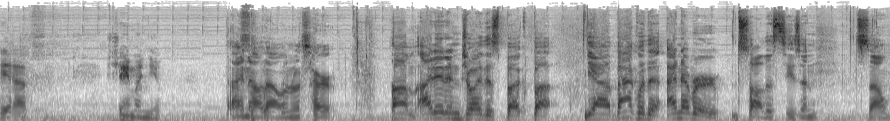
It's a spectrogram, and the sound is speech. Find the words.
yeah. Shame on you. I know that one was hurt. Um, I did enjoy this book, but yeah, back with it. I never saw this season, so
